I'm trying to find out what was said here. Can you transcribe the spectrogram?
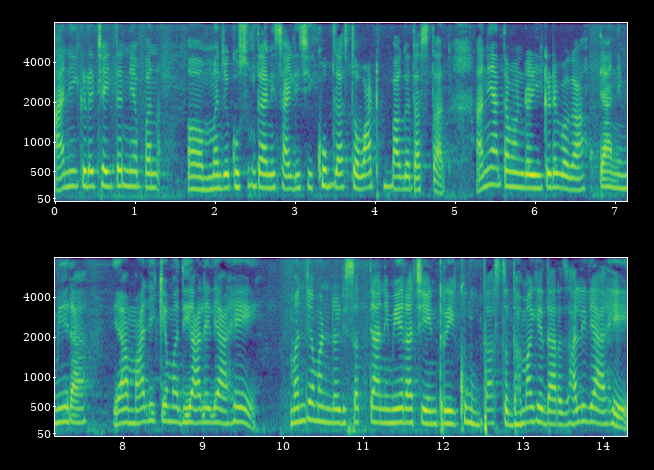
आणि इकडे चैतन्य पण म्हणजे कुसुमता आणि सायलीची खूप जास्त वाट बागत असतात. आणि आता मंडळी इकडे बघा त्या आणि मीरा या मालिकेमध्ये आलेले आहे. म्हणजे मंडळी सत्य आणि मीराची एंट्री खूप जास्त धमाकेदार झालेली आहे.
